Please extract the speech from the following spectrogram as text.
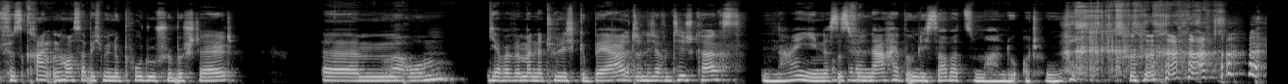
fürs Krankenhaus habe ich mir eine Po-Dusche bestellt. Ähm, Warum? ja, weil wenn man natürlich gebärt. Damit du nicht auf den Tisch kackst? Nein, das ist Okay, für dann- nachher, um dich sauber zu machen, du Otto.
